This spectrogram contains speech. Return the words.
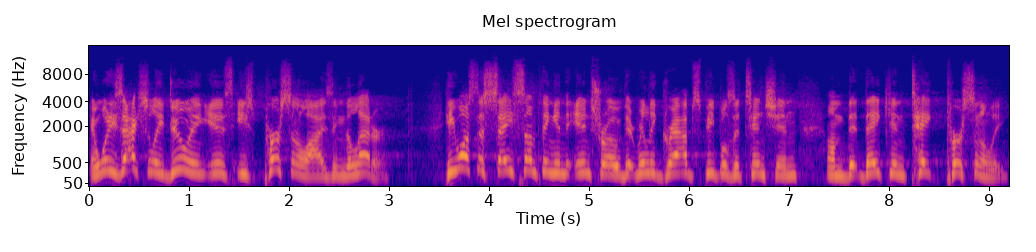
And what he's actually doing is he's personalizing the letter. He wants to say something in the intro that really grabs people's attention um, that they can take personally.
